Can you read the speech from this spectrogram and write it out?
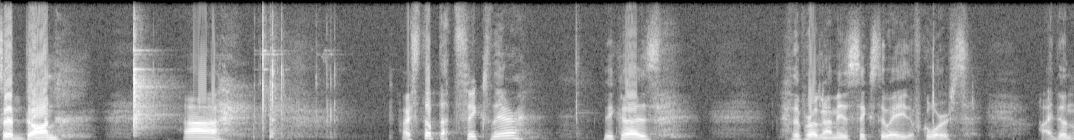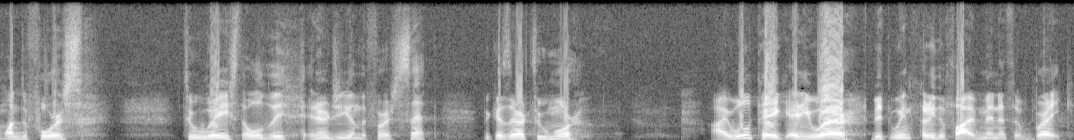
set done. Uh, I stopped at six there because the program is six to eight, of course. I don't want to force to waste all the energy on the first set because there are two more. I will take anywhere between three to five minutes of break.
